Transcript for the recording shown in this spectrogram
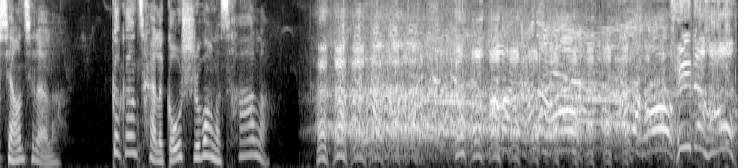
我想起来了，刚刚踩了狗屎，忘了擦了。踢得好！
